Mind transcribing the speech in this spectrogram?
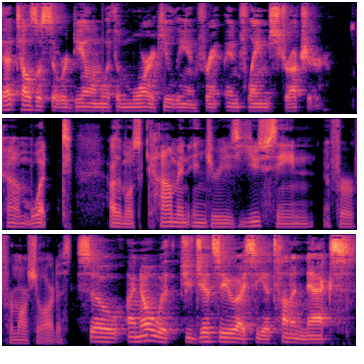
that tells us that we're dealing with a more acutely inflamed structure. Um, what are the most common injuries you've seen for, for martial artists? So I know with jujitsu, I see a ton of necks,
